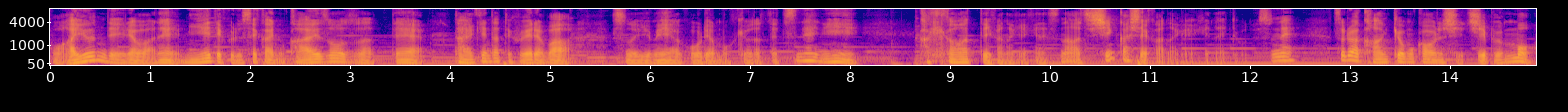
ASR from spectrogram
こう歩んでいればね見えてくる世界の解像度だって体験だって増えればその夢やゴールや目標だって常に書き換わっていかなきゃいけないすな。わち進化していかなきゃいけないってことですね。それは環境も変わるし自分も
